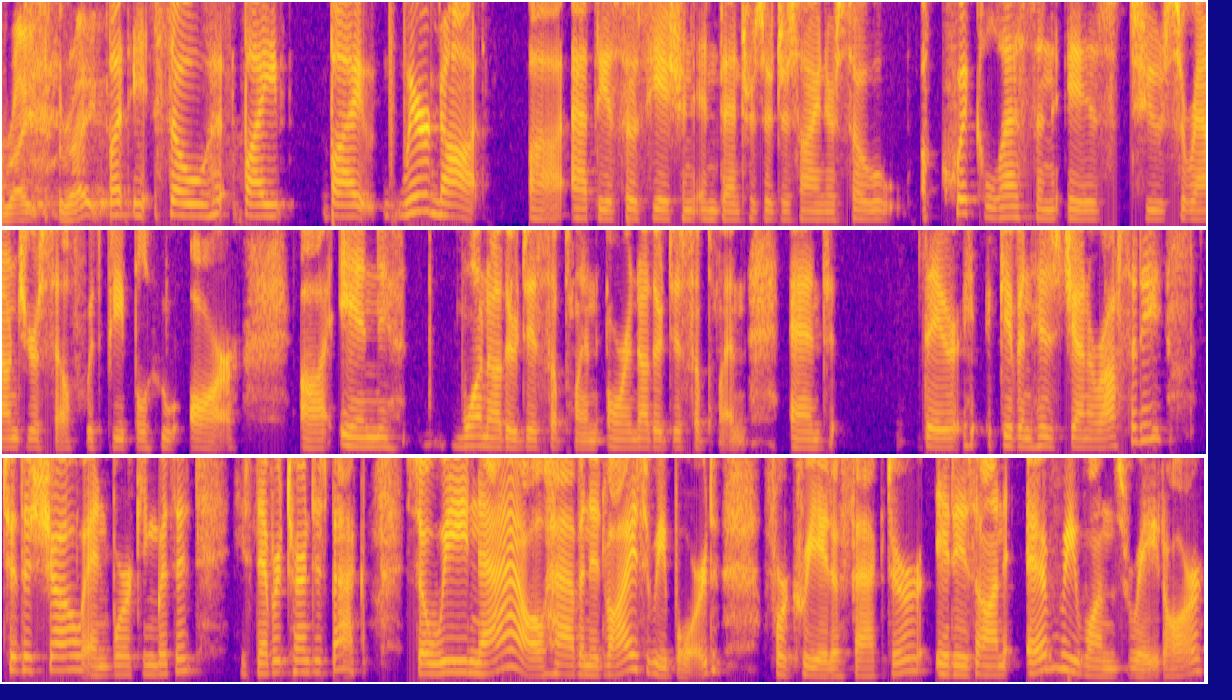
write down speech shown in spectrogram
right, right. But so by by we're not uh, at the association inventors or designers. So, a quick lesson is to surround yourself with people who are uh, in one other discipline or another discipline. And they're given his generosity to the show and working with it, he's never turned his back. So we now have an advisory board for Creative Factor. It is on everyone's radar.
